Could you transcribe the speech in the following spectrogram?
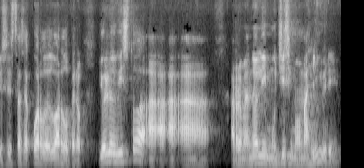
estás de acuerdo, Eduardo, pero yo lo he visto a, a, a, Romanoli muchísimo más libre.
